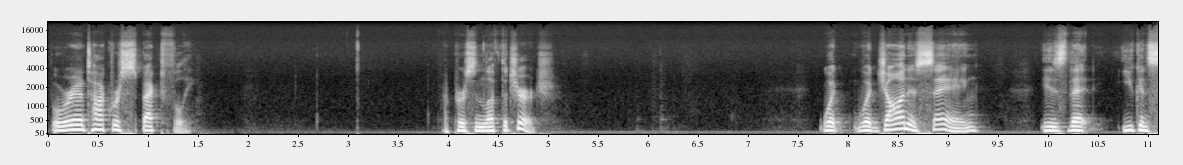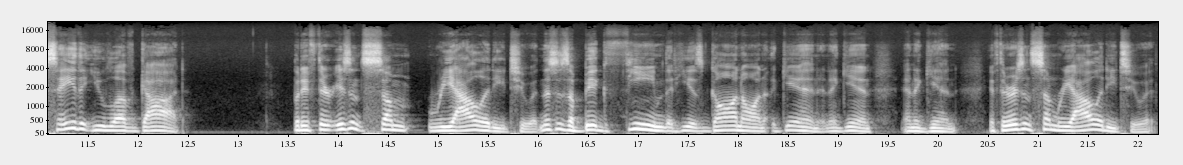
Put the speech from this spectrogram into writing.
but we're to talk respectfully. A person left the church. What, what John is saying is that you can say that you love God, but if there isn't some reality to it, and this is a big theme that he has gone on again and again and again, if there isn't some reality to it,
